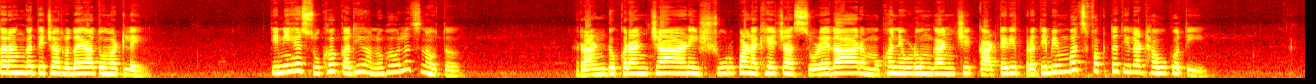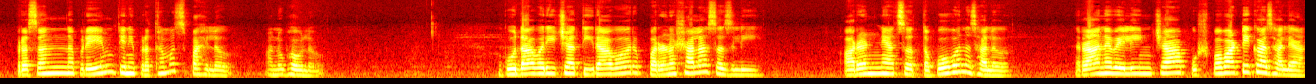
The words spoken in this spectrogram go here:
तरंग तिच्या हृदयात उमटले. तिने हे सुख कधी अनुभवलंच नव्हतं. रानडुकरांच्या आणि शूरपणखेच्या सुळेदार मुखनिवडुंगांची काटेरी प्रतिबिंबच फक्त तिला ठाऊक होती. प्रसन्न प्रेम तिने प्रथमच पाहिलं अनुभवलं. गोदावरीच्या तीरावर पर्णशाला सजली. अरण्याचं तपोवन झालं. रानवेलींच्या पुष्पवाटिका झाल्या.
